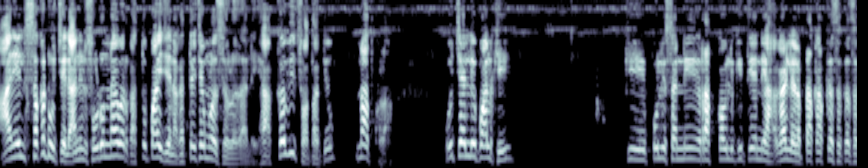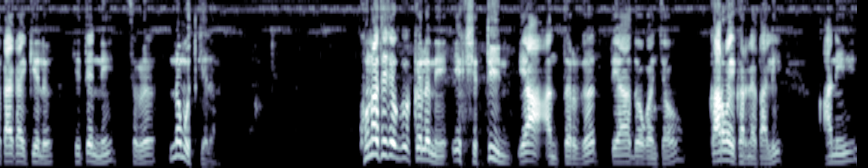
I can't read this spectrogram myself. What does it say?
अनिल सकट उचलली. अनिल सोडून नाही बरं का? तो पाहिजे ना का? त्याच्यामुळं सगळं झालं हा कवीच स्वतः तो नाथखोळा उचलली पालखी. की पोलिसांनी राबकावली की त्यांनी हा घडलेला प्रकार कसं कसं काय काय केलं हे त्यांनी सगळं नमूद केलं. खुनाचे जे कलम आहे एकशे तीन या अंतर्गत त्या दोघांच्या कारवाई करण्यात आली आणि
